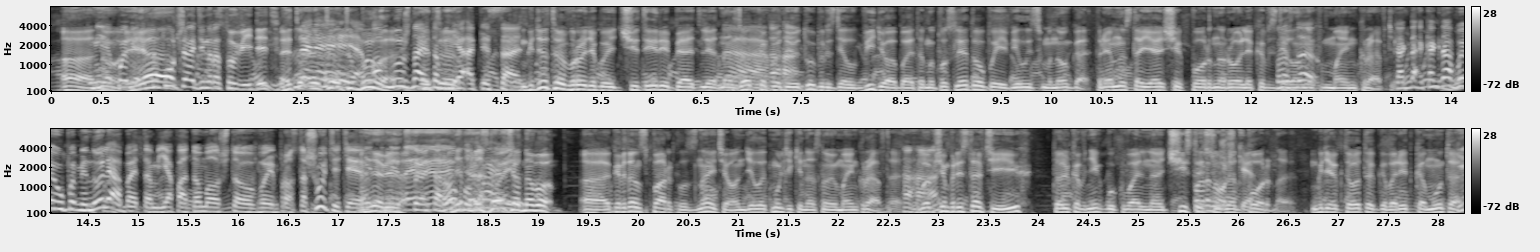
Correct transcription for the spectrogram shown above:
А, Не, ну, поверь, я... тут лучше один раз увидеть. Это, это, это Не-не-не, было. вам нужно это мне описать. Где-то вроде бы 4-5 лет назад какой-то ютубер сделал видео об этом, и после этого появилось много прям настоящих порно-роликов, сделанных в Майнкрафте. Когда, когда вы упомянули об этом, я подумал, что вы просто шутите. Не, ведь- Что это не, такой. знаете одного? А, Капитан Спаркл, знаете, он делает мультики на основе Майнкрафта. Ага. В общем, представьте их, только в них буквально чистый Порнушки. сюжет порно, где кто-то говорит кому-то, Е-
